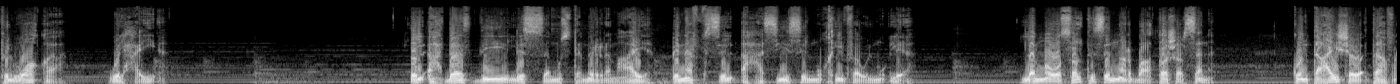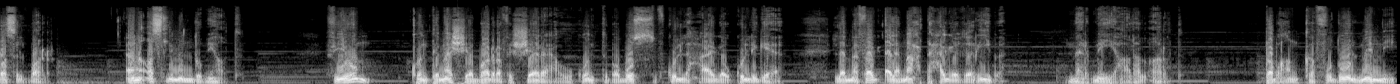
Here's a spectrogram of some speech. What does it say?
في الواقع والحقيقة. الأحداث دي لسه مستمرة معايا بنفس الأحاسيس المخيفة والمقلقة. لما وصلت سن 14 سنة كنت عايشة وقتها في راس البر. أنا أصلي من دمياط. في يوم كنت ماشية بره في الشارع وكنت ببص في كل حاجة وكل جهة لما فجأة لمحت حاجة غريبة مرمية على الأرض. طبعا كفضول مني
